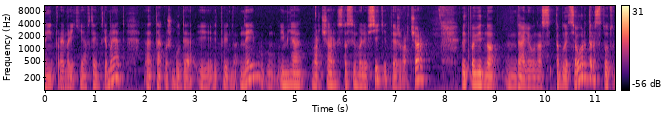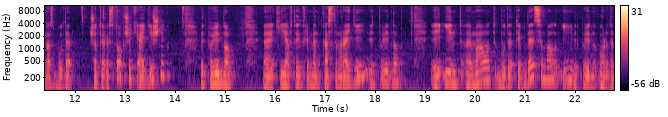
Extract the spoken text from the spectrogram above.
in primary key автоінкремент, е, також буде відповідно name, ім'я varchar 100 символів City, теж varchar. Відповідно, далі у нас таблиця orders. Тут у нас буде 4 стовпчики, ID-шник. Відповідно, е, Key автоінкремент Customer ID, відповідно. Int amount буде тип decimal і, відповідно, order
